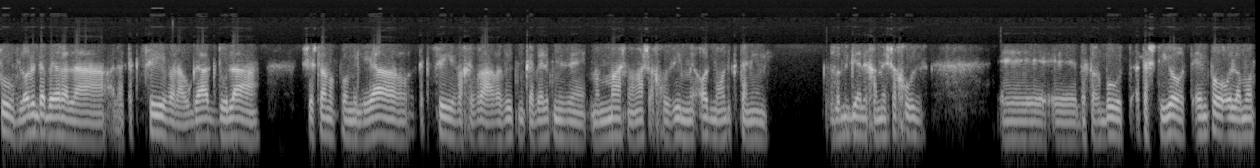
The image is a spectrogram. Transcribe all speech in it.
שוב, לא נדבר על, ה... על התקציב, על העוגה הגדולה. שיש לנו פה מיליארד תקציב, החברה הערבית מקבלת מזה ממש ממש אחוזים מאוד מאוד קטנים. זה לא מגיע לחמש אחוז אה, אה, בתרבות, התשתיות, אין פה עולמות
